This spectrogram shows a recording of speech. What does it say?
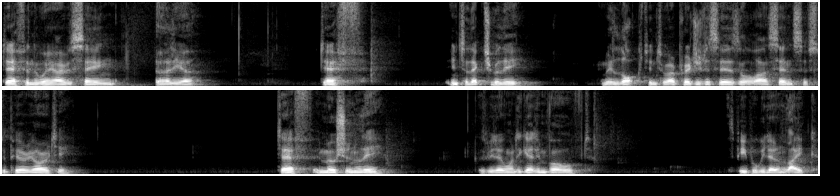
Deaf in the way I was saying earlier, deaf intellectually, we're locked into our prejudices or our sense of superiority. Deaf emotionally, because we don't want to get involved with people we don't like.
